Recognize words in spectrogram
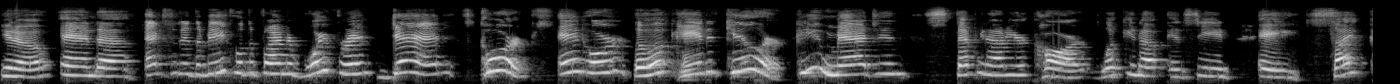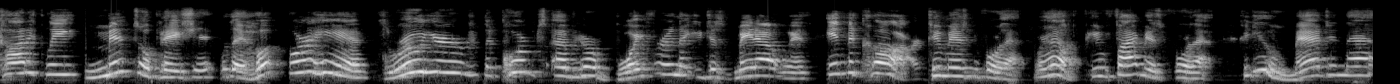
you know, and uh, exited the vehicle to find her boyfriend dead, corpse, and or the hook-handed killer. Can you imagine stepping out of your car, looking up and seeing a psychotically mental patient with a hook for a hand through your the corpse of your boyfriend that you just made out with in the car two minutes before that. Well, even five minutes before that. Can you imagine that?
